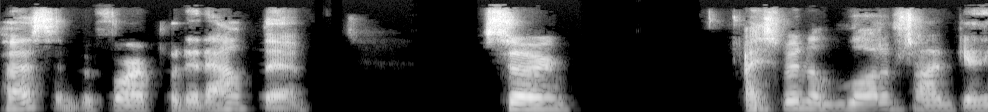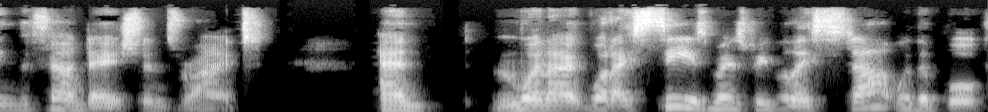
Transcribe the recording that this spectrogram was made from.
person before I put it out there. So I spend a lot of time getting the foundations right. And when I, what I see is most people, they start with a book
